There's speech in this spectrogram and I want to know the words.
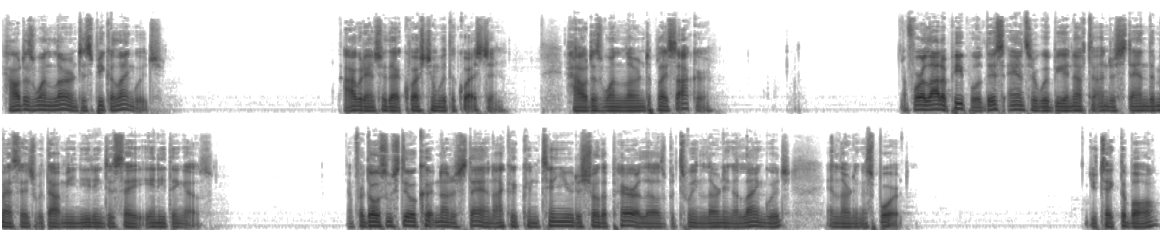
How does one learn to speak a language? I would answer that question with a question How does one learn to play soccer? For a lot of people, this answer would be enough to understand the message without me needing to say anything else. And for those who still couldn't understand, I could continue to show the parallels between learning a language and learning a sport. You take the ball,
